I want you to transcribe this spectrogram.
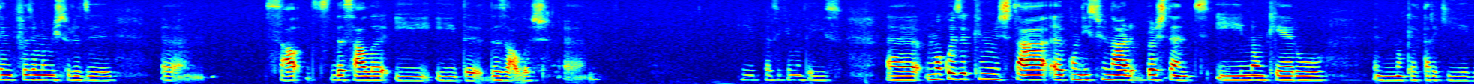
tento fazer uma mistura de um, sal, da sala e, e de, das aulas. Um, e basicamente é isso. Uh, uma coisa que me está a condicionar bastante e não quero não quero estar aqui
